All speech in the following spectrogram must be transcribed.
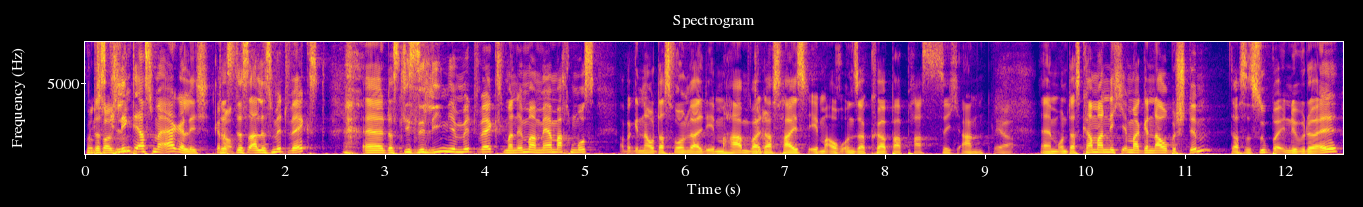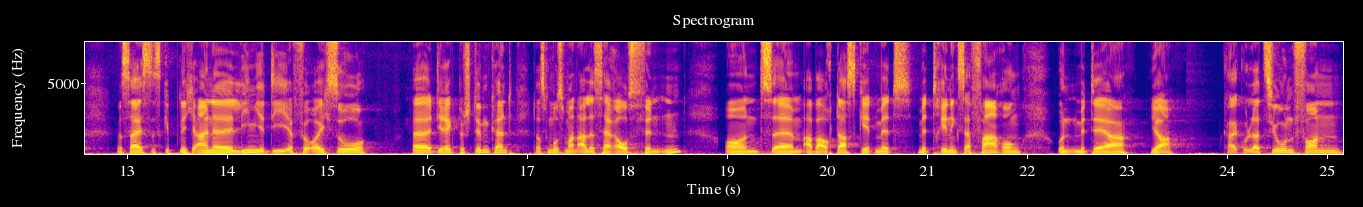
Und, das klingt erstmal ärgerlich, Genau. dass das alles mitwächst, äh, dass diese Linie mitwächst, man immer mehr machen muss. Aber genau das wollen wir halt eben haben, weil Genau. das heißt eben auch, unser Körper passt sich an. Ja. Ähm, und das kann man nicht immer genau bestimmen. Das ist super individuell. Das heißt, es gibt nicht eine Linie, die ihr für euch so äh, direkt bestimmen könnt. Das muss man alles herausfinden. Und ähm, aber auch das geht mit, mit Trainingserfahrung und mit der ja, Kalkulation von,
